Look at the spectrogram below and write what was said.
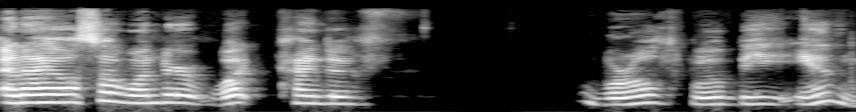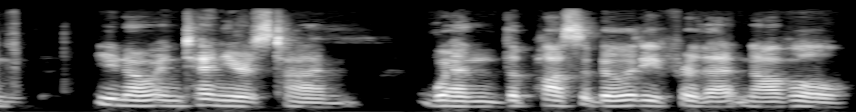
and I also wonder what kind of world we'll be in, you know, in 10 years time when the possibility for that novel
